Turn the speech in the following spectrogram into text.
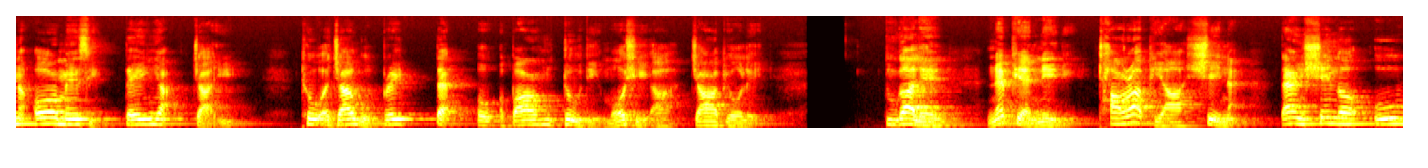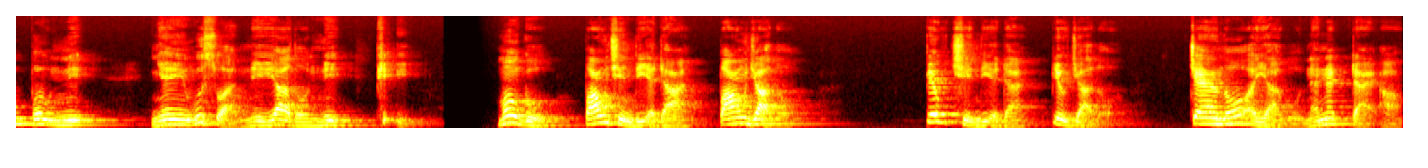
နှစ်အောမဲစီတင်းရကြ၏ထိုအကြောင်းကိုပရိသတ်အုပ်အပေါင်းတို့သည်မောရှိအားကြားပြောလေ၏သူကလည်းနက်ဖြန်နေ့သည်ထာဝရဘုရားရှေ့၌တန်ရှင်းသောအိုးဘုတ်နေ့ငြိမ်ဝတ်စွာနေရသောနေ့ဖြစ်၏မုတ်ကို ပေါင်းချင်သည့်အတိုင်းပေါင်းကြသော ပြုတ်ချင်သည့်အတိုင်းပြုတ်ကြသောကြံသောအရာကိုနက်နက်တိုင်အောင်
